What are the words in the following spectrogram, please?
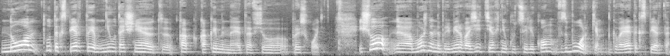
но тут эксперты не уточняют, как, как именно это все происходит. Еще э, можно, например, возить технику целиком в сборке, говорят эксперты.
